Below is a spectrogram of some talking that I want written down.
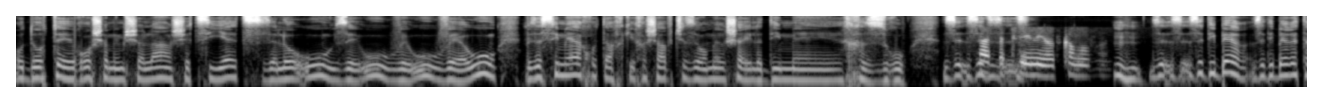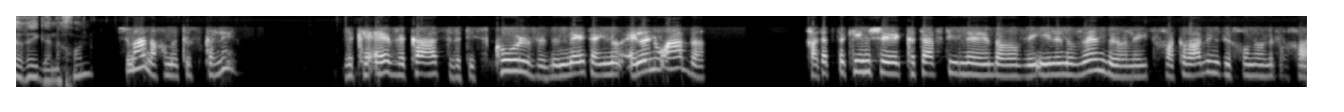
אודות אה, ראש הממשלה שצייץ, זה לא הוא, זה הוא והוא וההוא, וזה שימח אותך, כי חשבת שזה אומר שהילדים חזרו. זה, זה, זה, זה, כמובן. זה, זה, זה דיבר, זה דיבר את הרגע, נכון? שמע, אנחנו מתוסכלים. וכאב וכעס ותסכול, ובאמת היינו, אין לנו אבא. אחד הפתקים שכתבתי ברביעי לנובמבר ליצחק רבין, זיכרונו לברכה,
